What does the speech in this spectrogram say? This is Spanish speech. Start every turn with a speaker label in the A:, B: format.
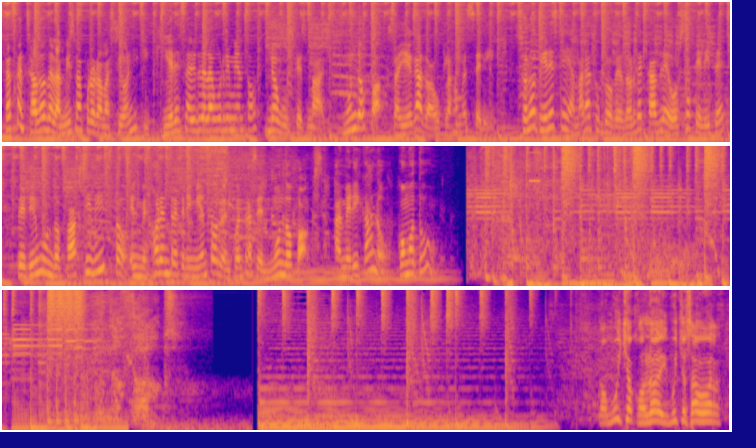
A: ¿Estás cansado de la misma programación y quieres salir del aburrimiento? No busques más. Mundo Fox ha llegado a Oklahoma City. Solo tienes que llamar a tu proveedor de cable o satélite, pedir Mundo Fox y listo. El mejor entretenimiento lo encuentras en Mundo Fox. Americano, como tú.
B: Con mucho color y mucho sabor,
